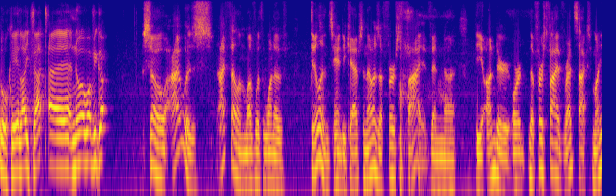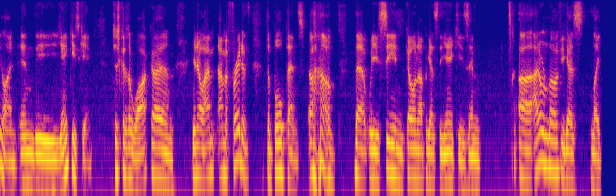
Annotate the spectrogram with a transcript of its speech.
Okay, like that. Uh, Noah, what have you got? So I was I fell in love with one of Dylan's handicaps, and that was a first five and uh, the under or the first five Red Sox money line in the Yankees game, just because of Wacha and you know I'm I'm afraid of the bullpens um, that we've seen going up against the Yankees, and uh, I don't know if you guys like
